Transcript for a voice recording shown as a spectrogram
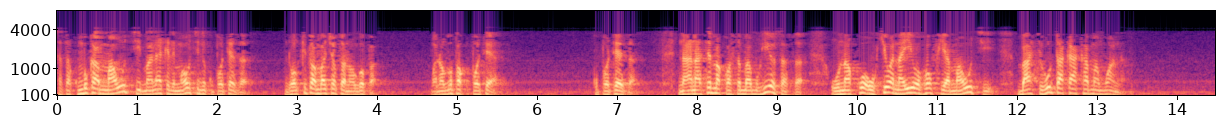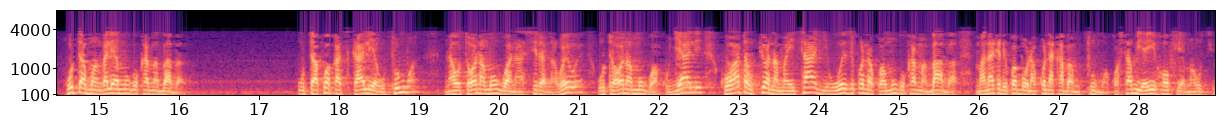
Sasa kumbuka mauti maana yake ni mauti ni kupoteza. Ndo kitu ambacho watu wanaogopa. Wanaogopa kupotea. Kupoteza. Na anasema kwa sababu hiyo sasa unakuwa ukiwa na hiyo hofu ya mauti basi hutakaa kama mwana. Hutamwangalia mungu kama baba. Utakuwa katika hali ya utumwa na utaona mungu ana hasira na wewe utaona mungu akujali kwa hata ukiwa na mahitaji huwezi kwenda kwa mungu kama baba. Maanaake ni kwamba unakwenda kama mtumwa kwa sababu ya hii hofu ya mauti.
